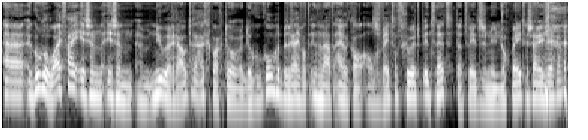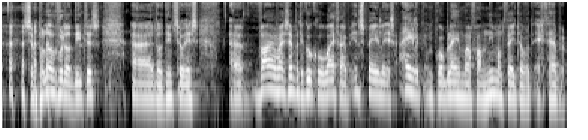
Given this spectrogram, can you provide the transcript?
Eh, Google Wi-Fi is, een, is een, een nieuwe router uitgebracht door de Google. Het bedrijf wat inderdaad eigenlijk al alles weet wat er gebeurt op internet. Dat weten ze nu nog beter, zou je zeggen. ze beloven dat het niet is, eh, dat het niet zo is. Waar wij zijn met de Google Wi-Fi op inspelen is eigenlijk een probleem waarvan niemand weet dat we het echt hebben.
